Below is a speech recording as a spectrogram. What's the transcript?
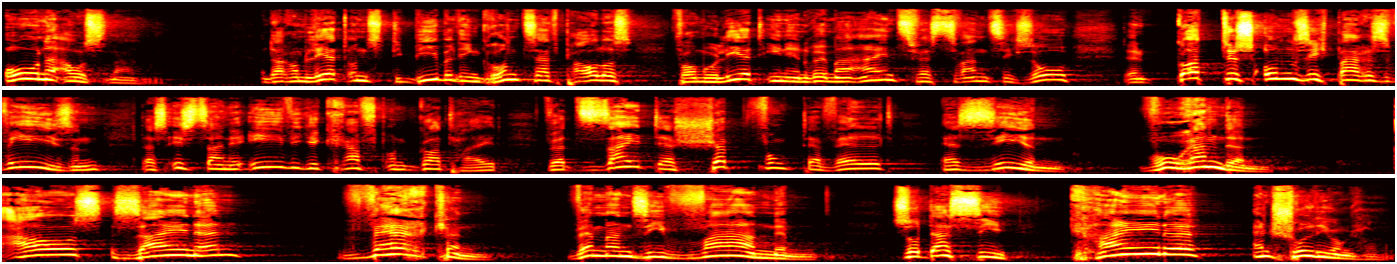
ohne Ausnahme. Und darum lehrt uns die Bibel den Grundsatz, Paulus formuliert ihn in Römer 1, Vers 20 so, denn Gottes unsichtbares Wesen, das ist seine ewige Kraft und Gottheit, wird seit der Schöpfung der Welt ersehen. Woran denn? aus seinen Werken, wenn man sie wahrnimmt, so dass sie keine Entschuldigung haben.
